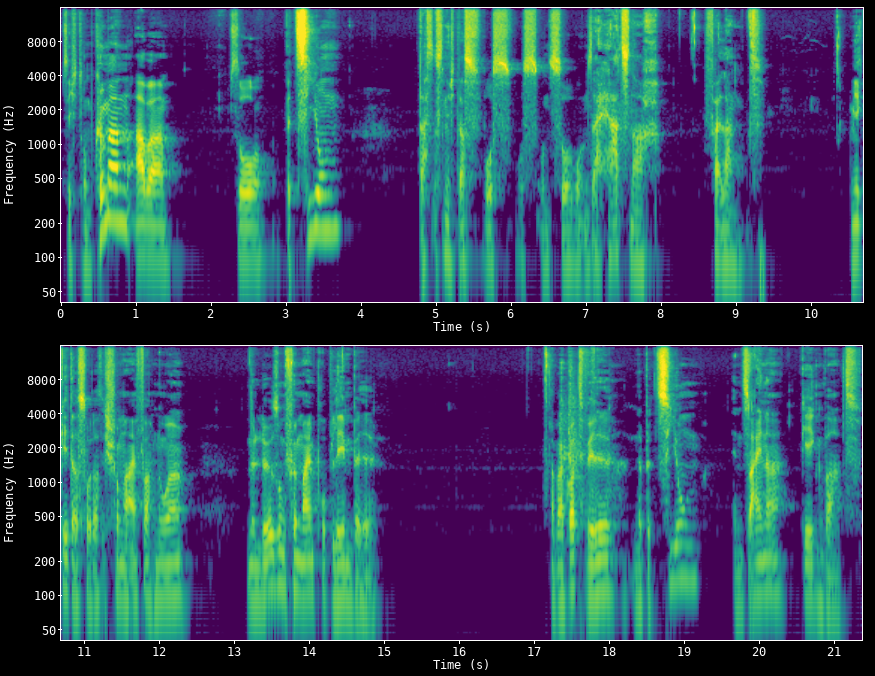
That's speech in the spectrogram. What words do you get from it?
sich drum kümmern, aber so Beziehung das ist nicht das, wo es uns so, wo unser Herz nach verlangt. Mir geht das so, dass ich schon mal einfach nur eine Lösung für mein Problem will. Aber Gott will eine Beziehung in seiner Gegenwart.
